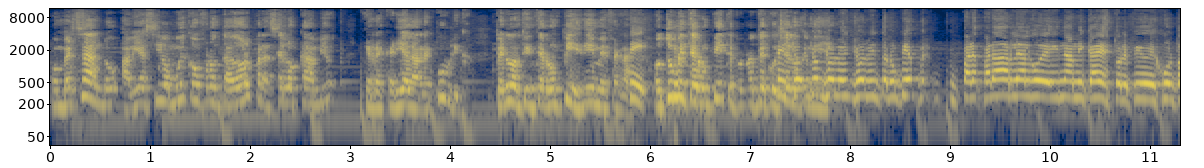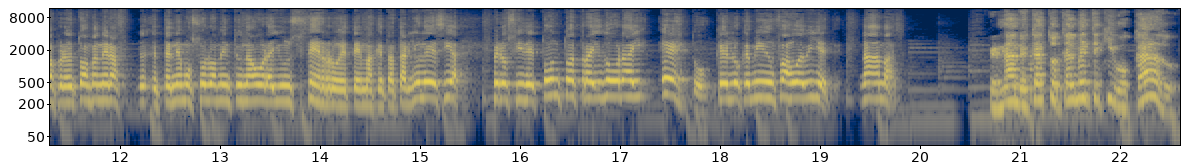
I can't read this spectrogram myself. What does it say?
conversando, había sido muy confrontador para hacer los cambios que requería la República. Perdón, te interrumpí, dime, Fernando. Sí. O tú me interrumpiste, pero no te escuché sí, lo que yo, me yo, lo, yo lo interrumpí. Para, para, darle algo de dinámica a esto, le pido disculpas, pero de todas maneras eh, tenemos solamente una hora y un cerro de temas que tratar. Yo le decía, pero si de tonto a traidor hay esto, que es lo que mide un fajo de billetes, nada más. Fernando, estás totalmente equivocado.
